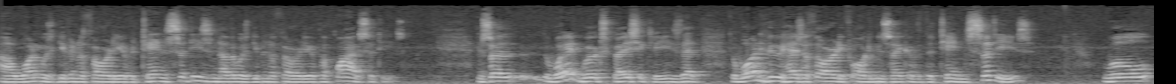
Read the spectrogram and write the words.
uh, one was given authority over 10 cities, another was given authority over five cities. And so the way it works basically is that the one who has authority, for argument's sake, over the 10 cities will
